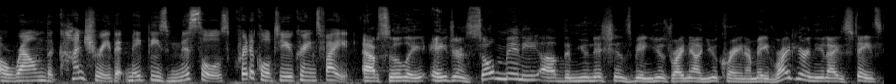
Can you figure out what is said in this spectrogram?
around the country that make these missiles critical to Ukraine's fight. Absolutely, Adrienne. So many of the munitions being used right now in Ukraine are made right here in the United States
